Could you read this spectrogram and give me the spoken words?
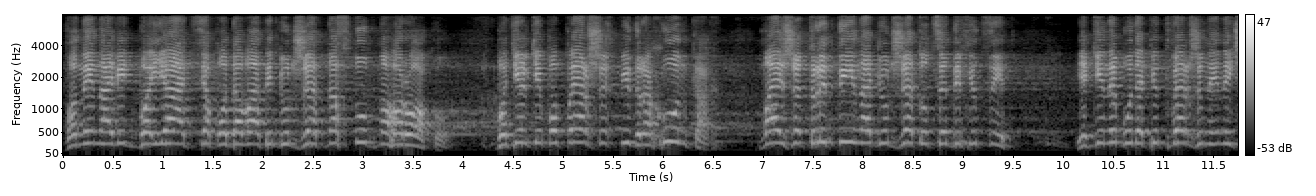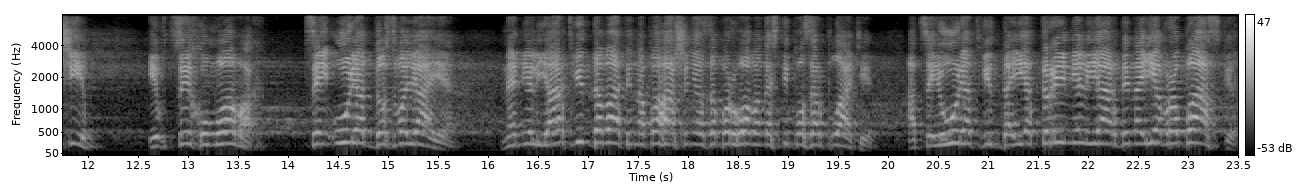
Вони навіть бояться подавати бюджет наступного року, бо тільки по перших підрахунках майже третина бюджету це дефіцит, який не буде підтверджений нічим. І в цих умовах цей уряд дозволяє не мільярд віддавати на погашення заборгованості по зарплаті, а цей уряд віддає 3 мільярди на Євробаскет.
